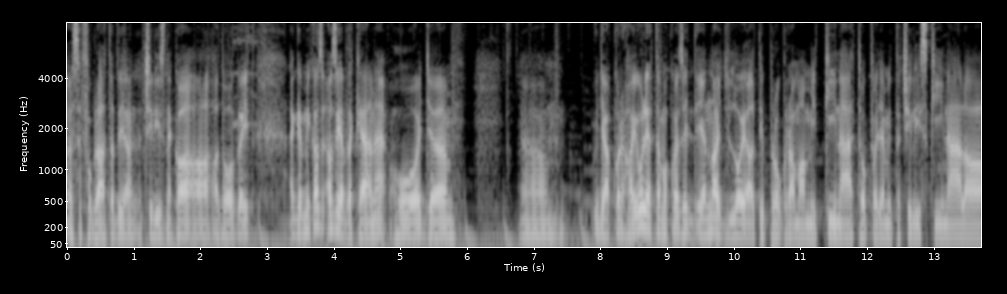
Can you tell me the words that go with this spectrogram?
összefoglaltad a csiliznek a, a, a dolgait. Engem még az, az érdekelne, hogy uh, uh, ugye akkor, ha jól értem, akkor ez egy ilyen nagy loyalty program, amit kínáltok, vagy amit a Chili's kínál a,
